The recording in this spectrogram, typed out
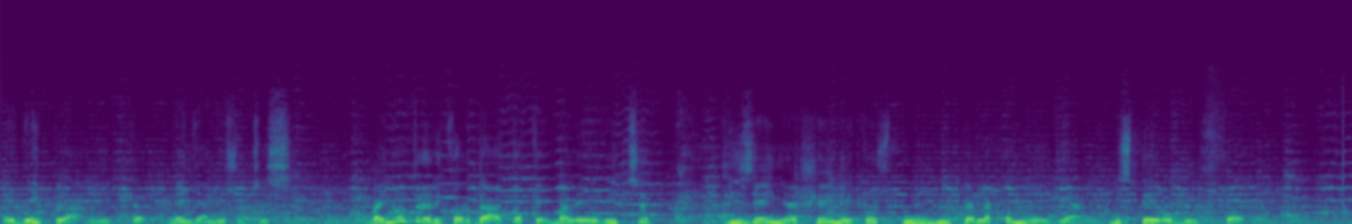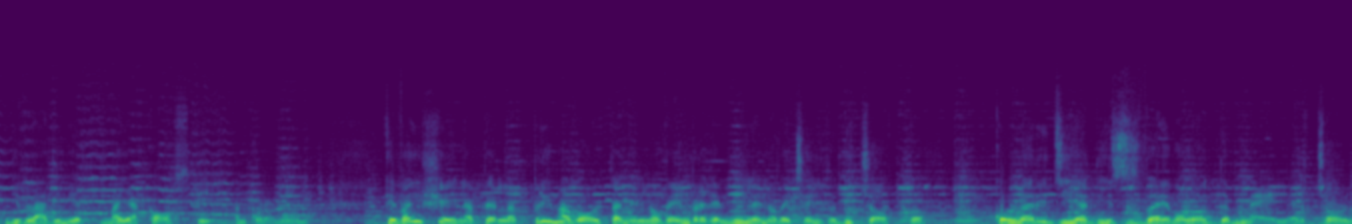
e dei Planet negli anni successivi. Va inoltre ricordato che Malevich disegna scene e costumi per la commedia Mistero buffo di Vladimir Majakovsky, ancora lui, che va in scena per la prima volta nel novembre del 1918 con la regia di Svevolod Meyerchol,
